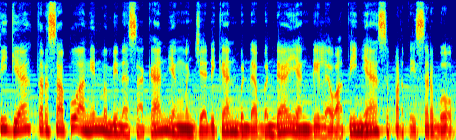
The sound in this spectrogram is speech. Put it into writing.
3. Tersapu angin membinasakan yang menjadikan benda-benda yang dilewatinya seperti serbuk.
